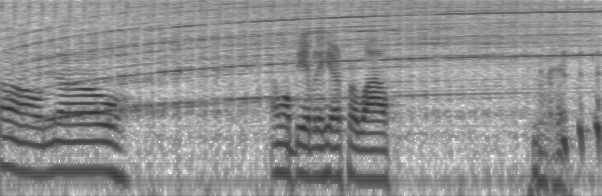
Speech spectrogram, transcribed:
Oh no. I won't be able to hear for a while. Okay.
